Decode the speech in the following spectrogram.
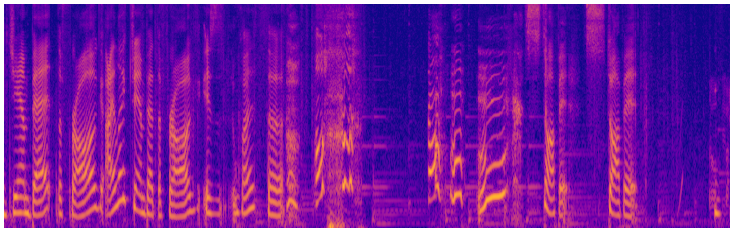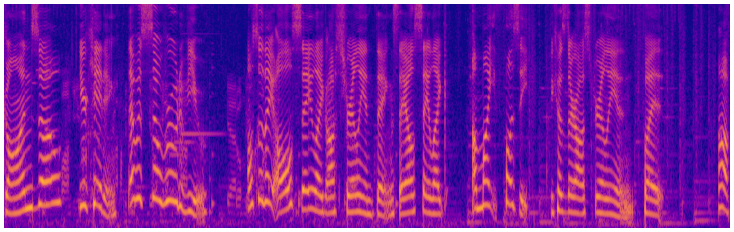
Jambette the frog. I like Jambette the frog. Is what the? oh! Stop it! Stop it! Gonzo? You're kidding. That was so rude of you. Also, they all say like Australian things. They all say like a mite fuzzy because they're Australian, but... Oh,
